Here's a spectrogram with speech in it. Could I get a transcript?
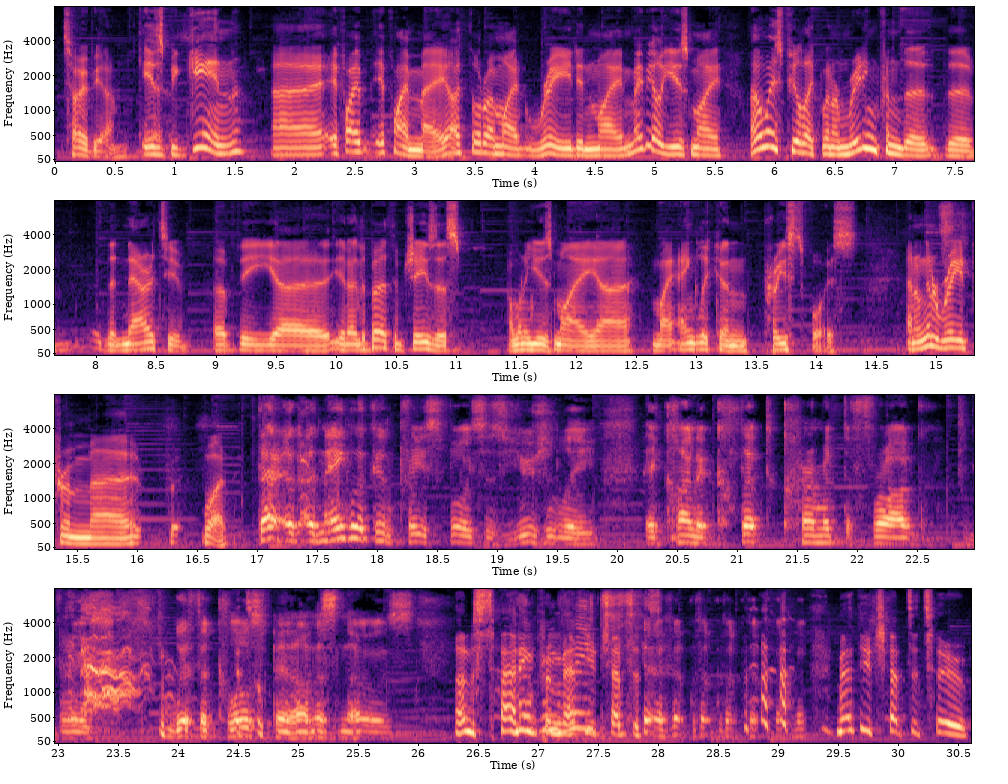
Tovia, is begin. Uh, if I if I may, I thought I might read in my. Maybe I'll use my. I always feel like when I'm reading from the the, the narrative of the uh, you know the birth of Jesus, I want to use my uh, my Anglican priest voice, and I'm going to read from uh, what that an Anglican priest voice is usually a kind of clipped Kermit the Frog voice with a clothespin on his nose. I'm starting from Matthew chapter Matthew chapter two.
